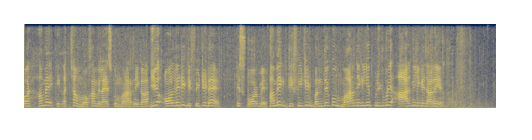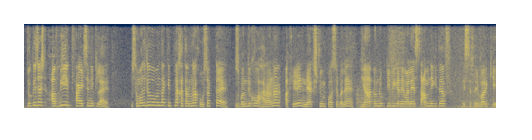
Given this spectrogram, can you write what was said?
और हमें एक अच्छा मौका मिला है इसको मारने का। ये ऑलरेडी डिफीटेड है इस वॉर में। हम एक डिफीटेड बंदे को मारने के लिए पूरी की पूरी आर्मी लेके जा रहे हैं। जो कि जस्ट अभी एक फाइट से निकला है। तो समझ रहे हो वो बंदा कितना खतरनाक हो सकता है? उस बंदे को हराना अकेले नेक्स्ट टू इम्पॉसिबल है। यहाँ पे हम लोग टीपी करने वाले हैं सामने की तरफ़, इस रिवर के।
